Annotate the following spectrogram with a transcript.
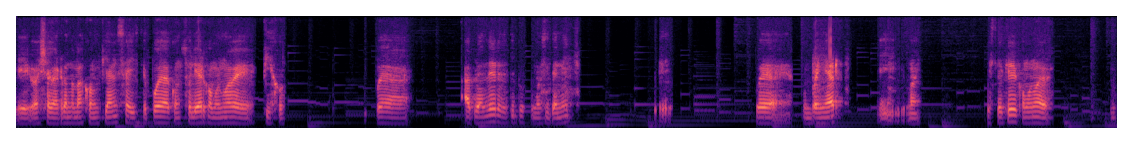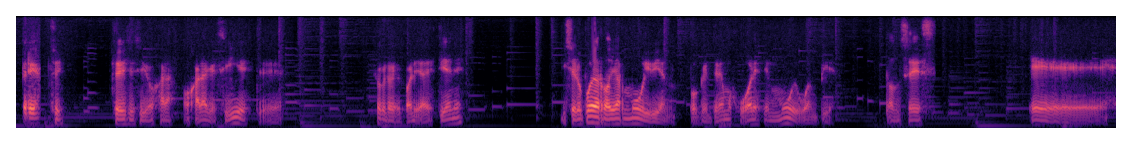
eh, vaya agarrando más confianza y se pueda consolidar como nueve fijo. Pueda aprender de tipos como si tenés, eh, pueda acompañar y bueno, que se quede como nueve. Sí, sí, sí, sí, ojalá, ojalá que sí, este, yo creo que cualidades tiene. Y se lo puede rodear muy bien, porque tenemos jugadores de muy buen pie. Entonces, eh,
